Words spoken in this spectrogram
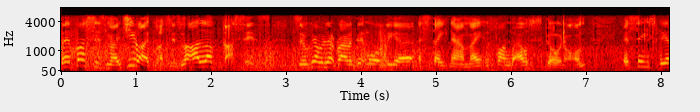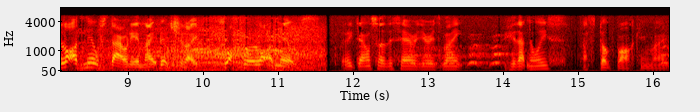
they're buses, mate. Do you like buses, mate? I love buses. So we're going to look around a bit more of the uh, estate now, mate, and find what else is going on. There seems to be a lot of MILFs down here, mate, literally. Proper a lot of MILFs. Very downside of this area is, mate, hear that noise? That's dog barking, mate.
